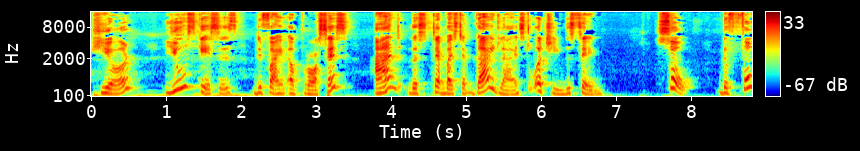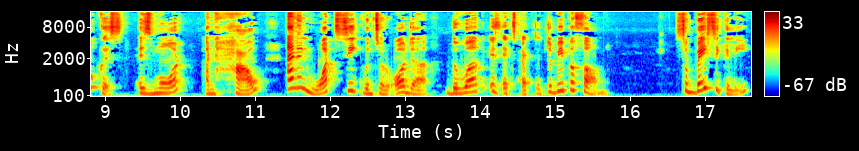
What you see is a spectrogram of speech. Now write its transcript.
Here, Use cases define a process and the step-by-step guidelines to achieve the same. So, the focus is more on how and in what sequence or order the work is expected to be performed. So basically,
